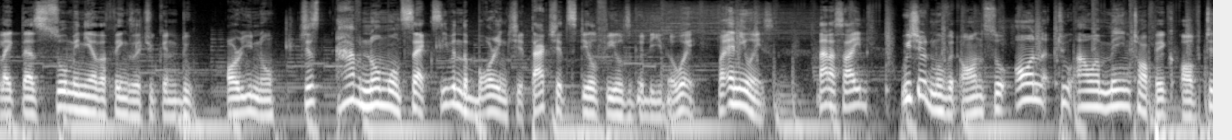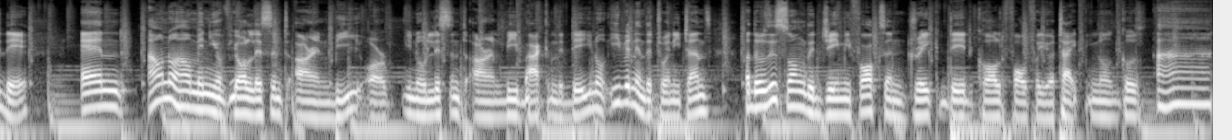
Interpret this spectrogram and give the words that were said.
Like, there's so many other things that you can do. Or, you know, just have normal sex. Even the boring shit, that shit still feels good either way. But, anyways, that aside, we should move it on. So, on to our main topic of today. And I don't know how many of y'all listened to R&B or you know listened to R&B back in the day, you know, even in the 2010s. But there was this song that Jamie Foxx and Drake did called "Fall for Your Type." You know, it goes "I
